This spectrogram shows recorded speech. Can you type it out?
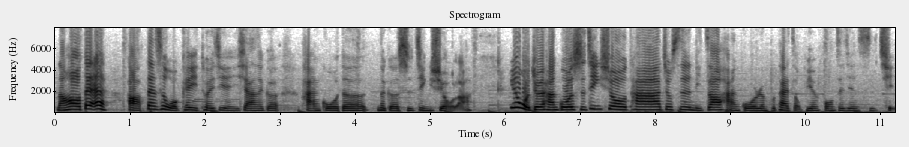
然后，但哎、好，但是我可以推荐一下那个韩国的那个实境秀啦，因为我觉得韩国实境秀它就是你知道韩国人不太走偏锋这件事情。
